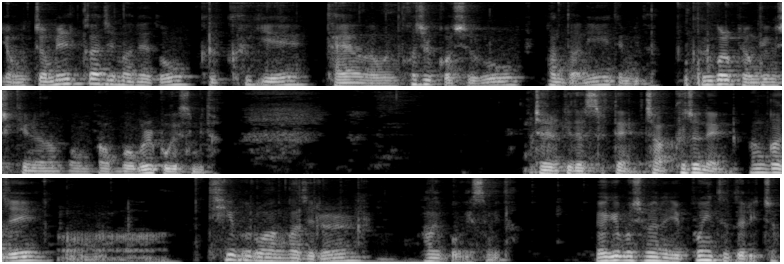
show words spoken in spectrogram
0.1까지만 해도 그 크기의 다양함은 커질 것으로 판단이 됩니다. 그걸 변경시키는 한번 방법을 보겠습니다. 자, 이렇게 됐을 때, 자, 그 전에 한 가지, 어, 팁으로 한 가지를 해보겠습니다. 여기 보시면 이 포인트들 있죠?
